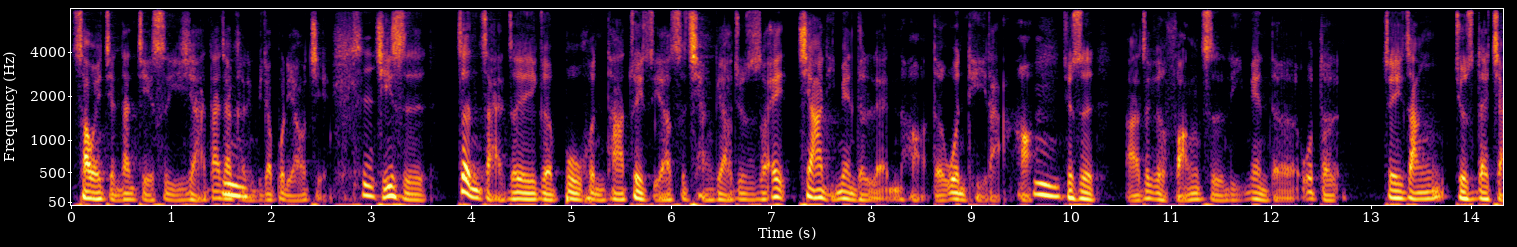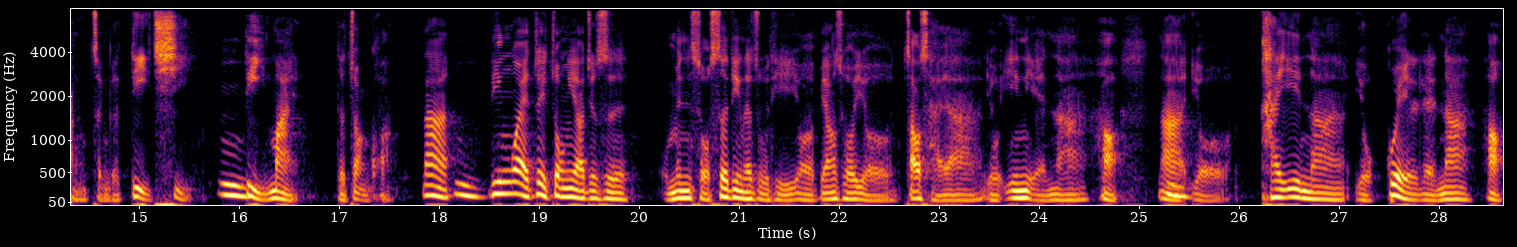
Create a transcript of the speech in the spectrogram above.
稍微简单解释一下，大家可能比较不了解。是，其实正宅这一个部分，它最主要是强调就是说，哎，家里面的人哈的问题啦，哈，嗯，就是啊，这个房子里面的我的这一章就是在讲整个地气、嗯，地脉的状况。那另外最重要就是我们所设定的主题有，比方说有招财啊，有姻缘呐，哈，那有开运啊，有贵人呐，哈。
